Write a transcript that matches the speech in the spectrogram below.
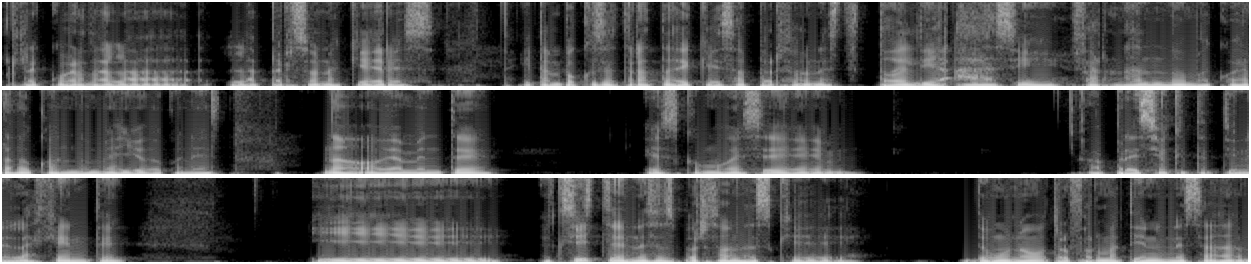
recuerda la, la persona que eres. Y tampoco se trata de que esa persona esté todo el día, ah, sí, Fernando, me acuerdo cuando me ayudó con esto. No, obviamente es como ese aprecio que te tiene la gente y existen esas personas que de una u otra forma tienen esa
